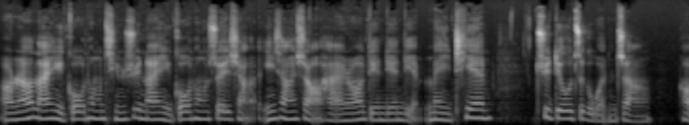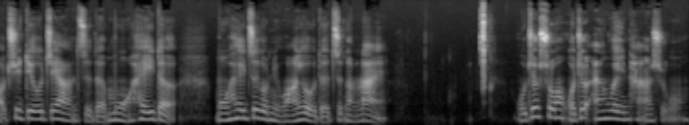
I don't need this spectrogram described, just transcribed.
啊，然后难以沟通，情绪难以沟通，所以想影响小孩，然后点点点，每天去丢这个文章，好，去丢这样子的抹黑的，抹黑这个女网友的这个 line，我就说，我就安慰他说，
